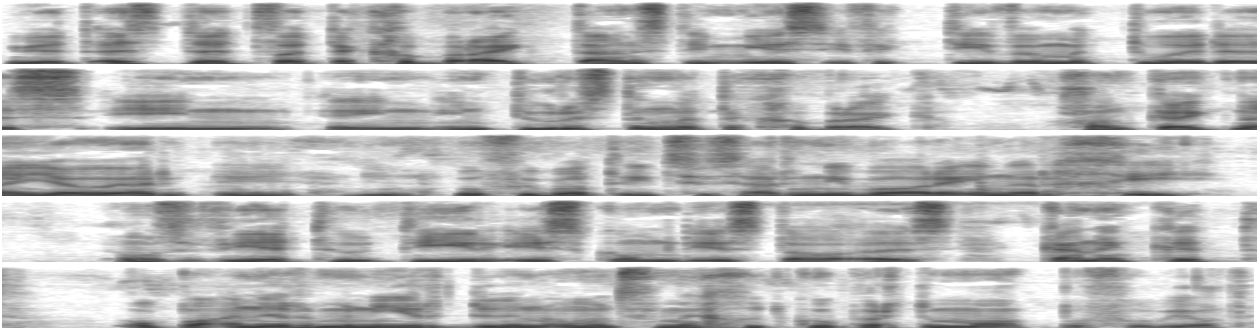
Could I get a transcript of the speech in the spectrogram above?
Jy weet, is dit wat ek gebruik tans die mees effektiewe metodes en en en toerusting wat ek gebruik? Gaan kyk na jou byvoorbeeld iets soos hernubare energie. Ons weet hoe duur Eskom deesdae is. Kan ek dit op 'n ander manier doen om dit vir my goedkoper te maak byvoorbeeld?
